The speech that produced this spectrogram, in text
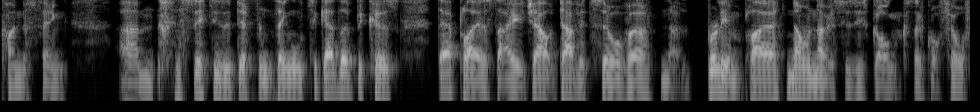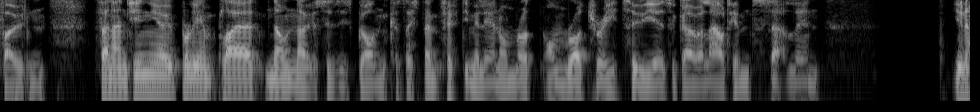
kind of thing. Um, City's a different thing altogether because they're players that age out. David Silva, no, brilliant player. No one notices he's gone because they've got Phil Foden. Fernandinho, brilliant player. No one notices he's gone because they spent 50 million on Rod- on Rodri two years ago, allowed him to settle in. You know,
